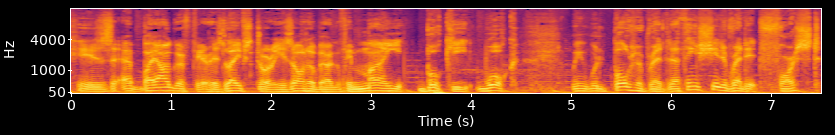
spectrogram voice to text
his uh, biography or his life story, his autobiography, My Booky Wook. We would both have read it. I think she'd have read it first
